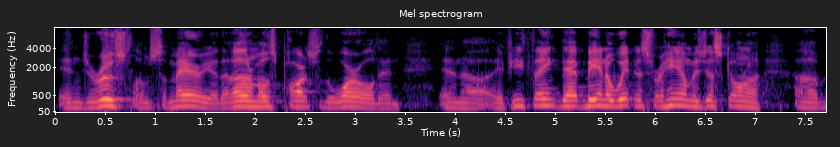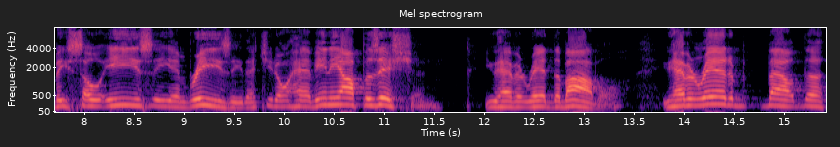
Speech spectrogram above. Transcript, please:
in Jerusalem, Samaria, the uttermost parts of the world. And, And uh, if you think that being a witness for him is just going to uh, be so easy and breezy that you don't have any opposition, you haven't read the Bible. You haven't read about the,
